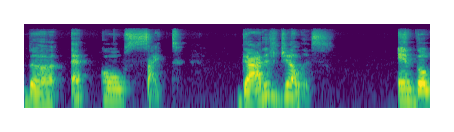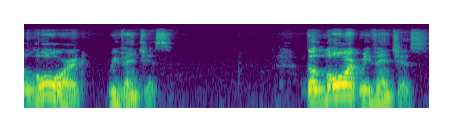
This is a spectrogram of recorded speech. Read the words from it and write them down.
the Elkoshite. God is jealous, and the Lord revenges. The Lord revenges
